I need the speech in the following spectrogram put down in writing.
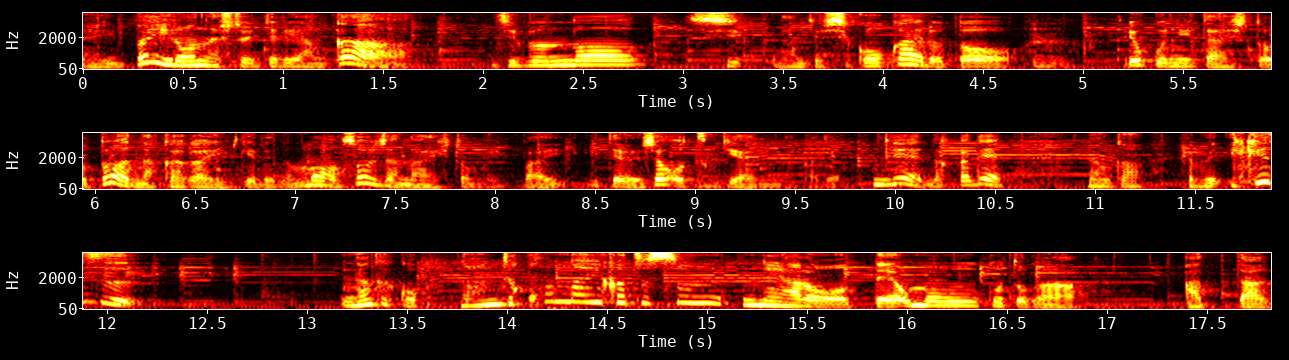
いっぱいいろんな人いてるやんか、自分のしなんていう思考回路とうんよく似た人とは仲がいいけれども、そうじゃない人もいっぱいいてるでしょお付き合いの中で。で中でなんかやっぱりいけずなんかこうなんでこんな言い方すんねやろうって思うことがあった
